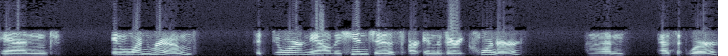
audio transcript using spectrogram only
and in one room the door now the hinges are in the very corner um, as it were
